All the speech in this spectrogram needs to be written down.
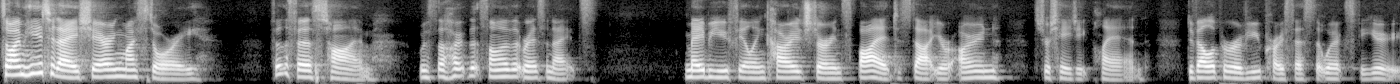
So I'm here today sharing my story for the first time with the hope that some of it resonates. Maybe you feel encouraged or inspired to start your own strategic plan, develop a review process that works for you.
